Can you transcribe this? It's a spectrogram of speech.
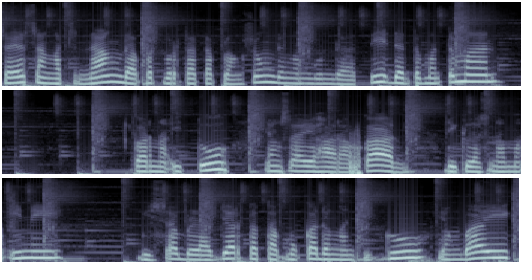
saya sangat senang dapat bertatap langsung dengan Bundati dan teman-teman. Karena itu yang saya harapkan di kelas nama ini bisa belajar tatap muka dengan cigu yang baik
